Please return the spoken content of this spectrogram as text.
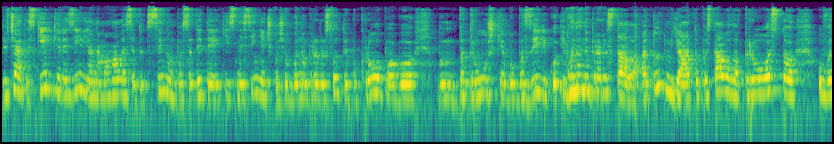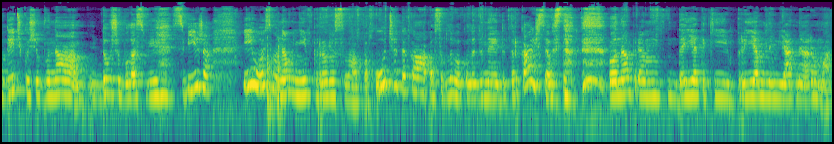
Дівчата, скільки разів я намагалася тут з сином посадити якесь насіннячко, щоб воно проросло, типу кропу, або петрушки, або базиліку, і воно не проростало. А тут м'яту поставила просто у водичку, щоб вона довше була свіжа. І ось вона мені проросла. Пахуча така, особливо коли до неї доторкаєшся, ось так, вона прям дає такий приємний м'ятний аромат.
